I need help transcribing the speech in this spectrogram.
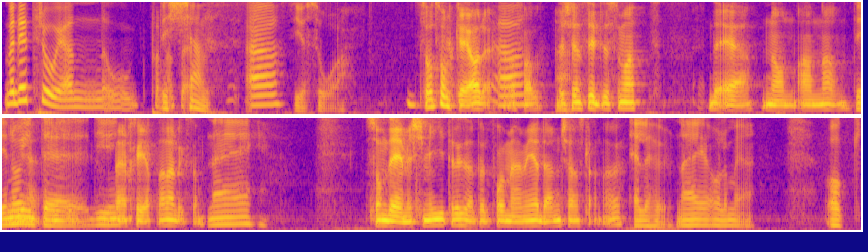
Men det tror jag nog på Det något känns sätt. Ja. ju så. Så tolkar jag det i Ja. alla fall. Det Ja. känns inte som att det är någon annan. Det är nog i- inte- i det är ju Den skepnaden liksom. Nej, Som det är med Shmi till exempel. Får man med den känslan eller? eller hur? Nej, jag håller med. Och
